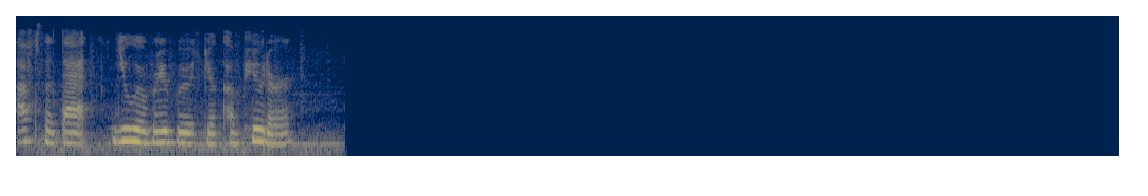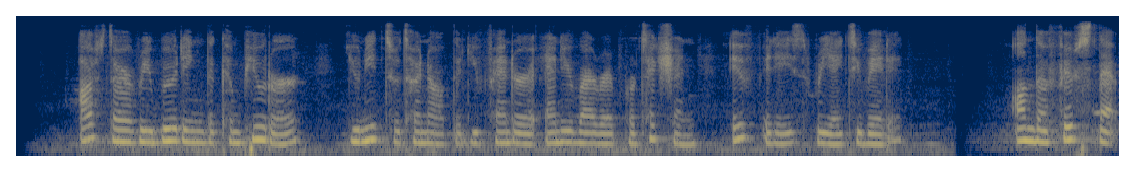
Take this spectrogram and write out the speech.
After that, you will reboot your computer. After rebooting the computer, you need to turn off the Defender antivirus protection if it is reactivated. On the fifth step,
